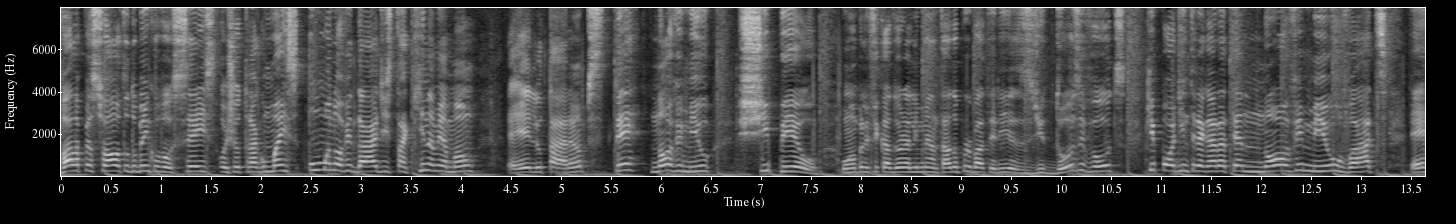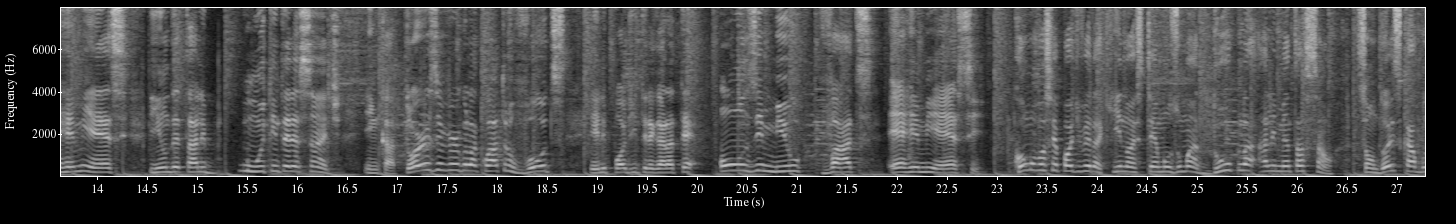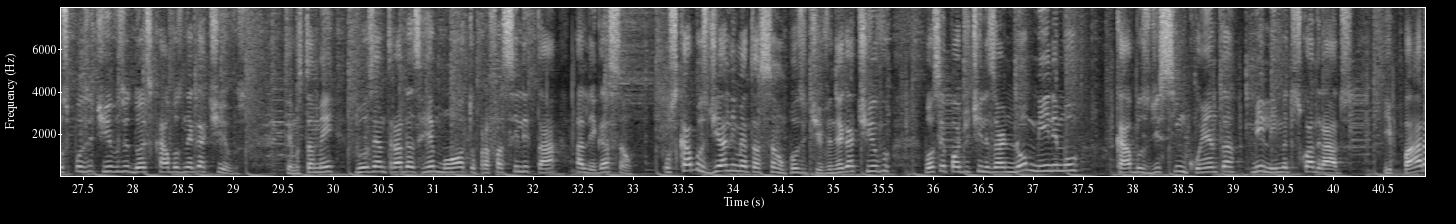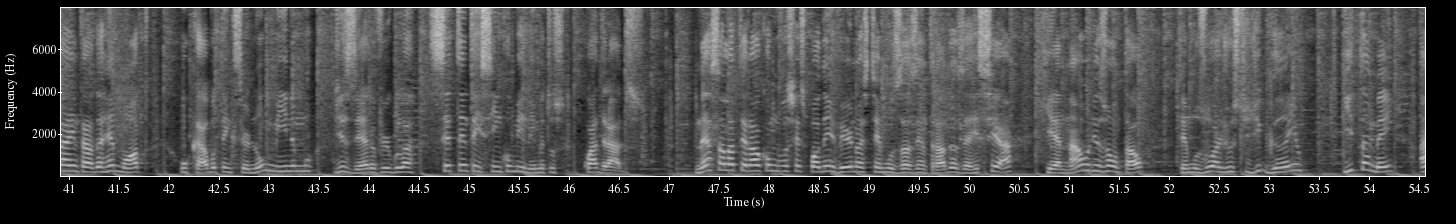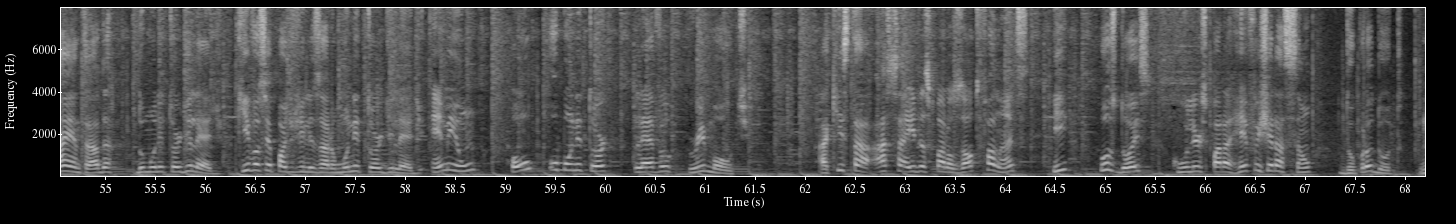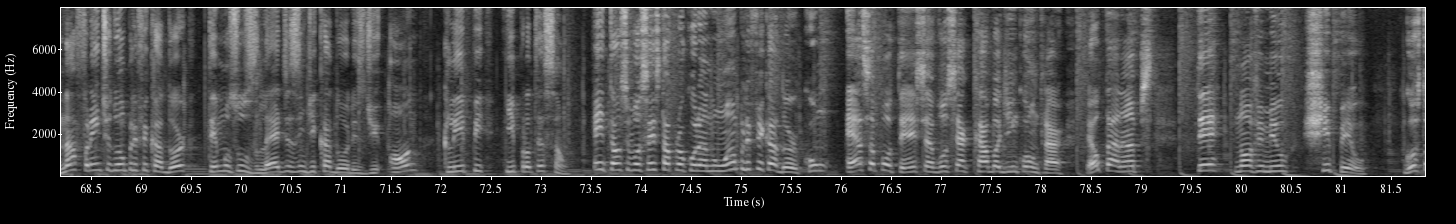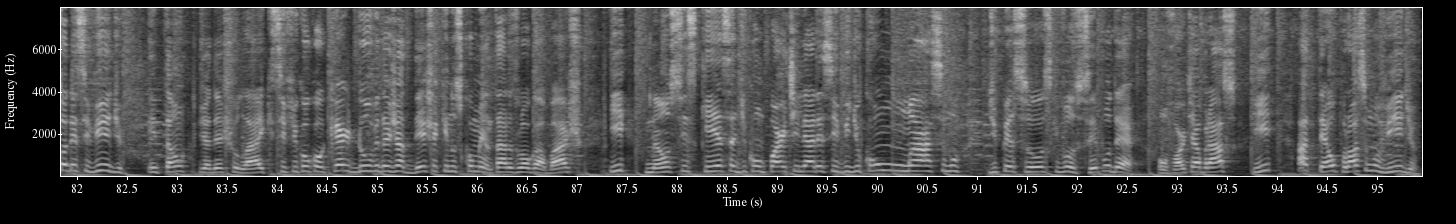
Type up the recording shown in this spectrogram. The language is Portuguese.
Fala pessoal, tudo bem com vocês? Hoje eu trago mais uma novidade, está aqui na minha mão, é ele o Taramps T9000 Chipeu, um amplificador alimentado por baterias de 12 volts que pode entregar até 9000 watts RMS. E um detalhe muito interessante, em 14,4 volts ele pode entregar até 11.000 watts RMS. Como você pode ver aqui, nós temos uma dupla alimentação. São dois cabos positivos e dois cabos negativos. Temos também duas entradas remoto para facilitar a ligação. Os cabos de alimentação positivo e negativo, você pode utilizar no mínimo cabos de 50 milímetros quadrados. E para a entrada remoto, o cabo tem que ser no mínimo de 0,75 milímetros quadrados. Nessa lateral, como vocês podem ver, nós temos as entradas RCA, que é na horizontal, temos o ajuste de ganho e também a entrada do monitor de LED, que você pode utilizar o monitor de LED M1 ou o monitor Level Remote. Aqui está as saídas para os alto-falantes e os dois coolers para refrigeração do produto. Na frente do amplificador temos os LEDs indicadores de on, clip e proteção. Então se você está procurando um amplificador com essa potência, você acaba de encontrar. É o Taramps T9000 Chipeu. Gostou desse vídeo? Então já deixa o like, se ficou qualquer dúvida já deixa aqui nos comentários logo abaixo e não se esqueça de compartilhar esse vídeo com o máximo de pessoas que você puder. Um forte abraço e até o próximo vídeo!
